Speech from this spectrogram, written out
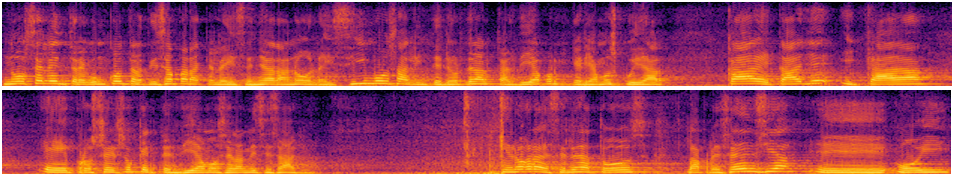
No se le entregó un contratista para que la diseñara, no, la hicimos al interior de la alcaldía porque queríamos cuidar cada detalle y cada eh, proceso que entendíamos era necesario. Quiero agradecerles a todos la presencia. Eh, hoy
